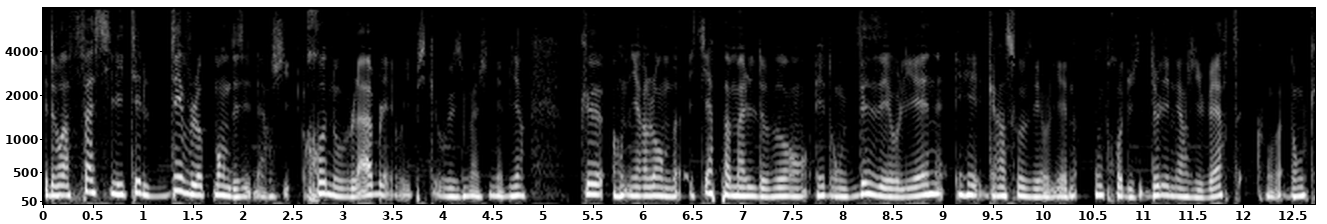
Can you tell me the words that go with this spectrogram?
et devra faciliter le développement des énergies renouvelables. Et oui, puisque vous imaginez bien que en Irlande, il y a pas mal de vent et donc des éoliennes, et grâce aux éoliennes, on produit de l'énergie verte qu'on va donc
